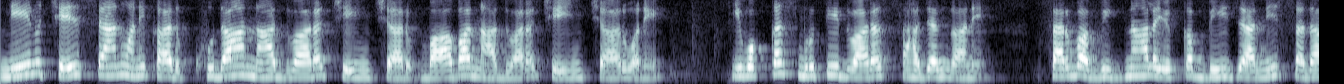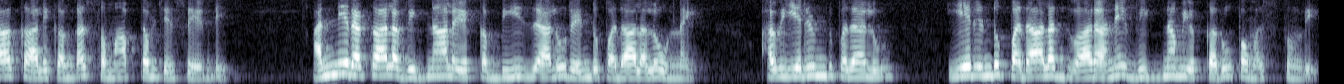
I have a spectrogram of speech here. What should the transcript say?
నేను చేశాను అని కాదు ఖుదా నా ద్వారా చేయించారు బాబా నా ద్వారా చేయించారు అనే. ఈ ఒక్క స్మృతి ద్వారా సహజంగానే సర్వ విఘ్నాల యొక్క బీజాన్ని సదాకాలికంగా సమాప్తం చేసేయండి. అన్ని రకాల విఘ్నాల యొక్క బీజాలు రెండు పదాలలో ఉన్నాయి. అవి ఏ రెండు పదాలు? ఏ రెండు పదాల ద్వారానే విఘ్నం యొక్క రూపం వస్తుంది.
